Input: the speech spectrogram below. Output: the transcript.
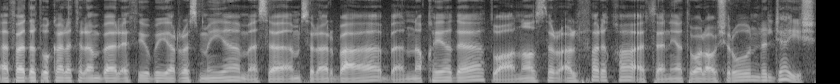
أفادت وكالة الأنباء الأثيوبية الرسمية مساء أمس الأربعاء بأن قيادات وعناصر الفرقة الثانية والعشرون للجيش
